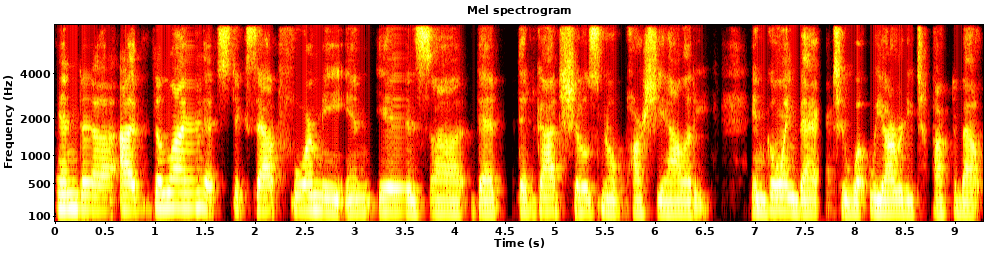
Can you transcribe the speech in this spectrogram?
And uh, I, the line that sticks out for me in is uh, that that God shows no partiality. And going back to what we already talked about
